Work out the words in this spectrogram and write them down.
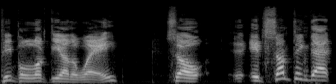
people look the other way. So it's something that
